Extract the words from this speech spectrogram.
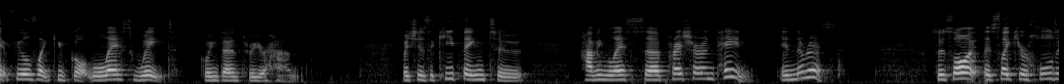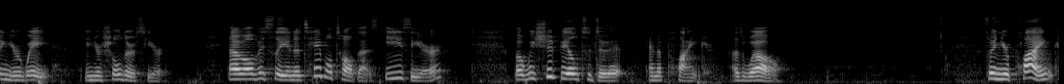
it feels like you've got less weight going down through your hands, which is a key thing to having less uh, pressure and pain in the wrist. So it's, all, it's like you're holding your weight in your shoulders here. Now, obviously, in a tabletop, that's easier but we should be able to do it in a plank as well. So in your plank,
